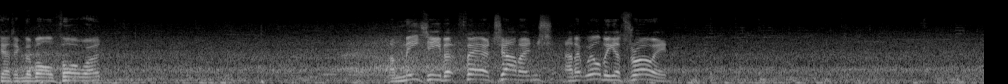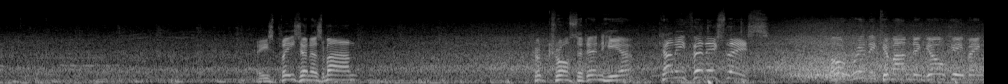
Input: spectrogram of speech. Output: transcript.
Getting the ball forward. A meaty but fair challenge, and it will be a throw-in. He's beaten his man. Could cross it in here. Can he finish this? Oh, really commanding goalkeeping.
